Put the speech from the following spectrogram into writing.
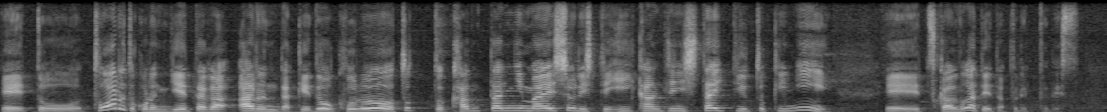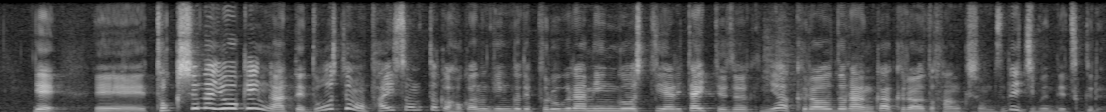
えー、ととあるところにデータがあるんだけどこれをちょっと簡単に前処理していい感じにしたいっていう時に、えー使うのが Dataprep です。で、えー特殊な要件があってどうしても Python とか他の言語でプログラミングをしてやりたいっていう時には Cloud Run か Cloud Functions で自分で作る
